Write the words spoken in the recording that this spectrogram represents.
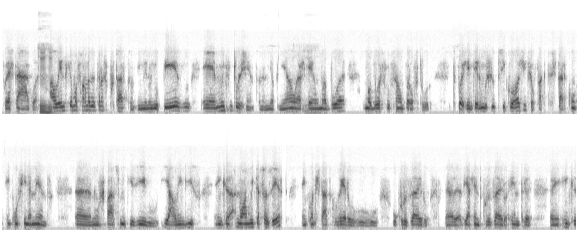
por esta água, uhum. além de que é uma forma de transportar, portanto, diminui o peso, é muito inteligente, na minha opinião, acho que é uma boa, uma boa solução para o futuro. Depois, em termos psicológicos, o facto de estar com, em confinamento uh, num espaço muito exíguo e, além disso, em que não há muito a fazer, enquanto está a decorrer o, o, o cruzeiro, uh, a viagem de cruzeiro, entre, em que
